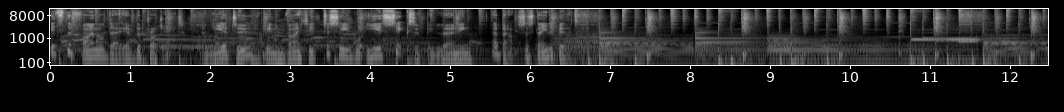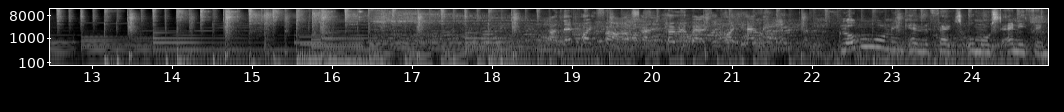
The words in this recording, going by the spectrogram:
It's the final day of the project, and Year 2 have been invited to see what Year 6 have been learning about sustainability. Almost anything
